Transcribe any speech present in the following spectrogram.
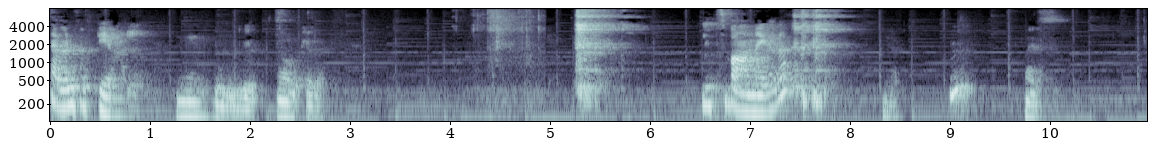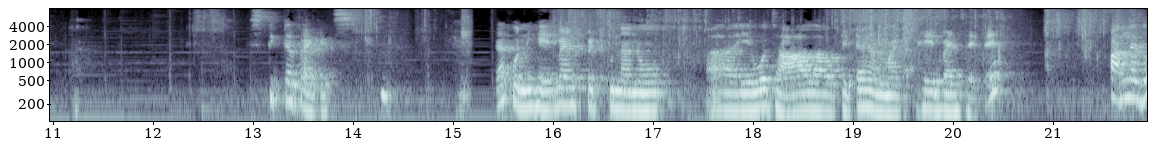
seven fifty ml okay. Lids బాగున్నాయి కదా? స్టిక్కర్ ప్యాకెట్స్ కొన్ని హెయిర్ బ్యాండ్స్ పెట్టుకున్నాను. ఏవో చాలా పెట్టాను అనమాట హెయిర్ బ్యాండ్స్ అయితే. పర్లేదు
